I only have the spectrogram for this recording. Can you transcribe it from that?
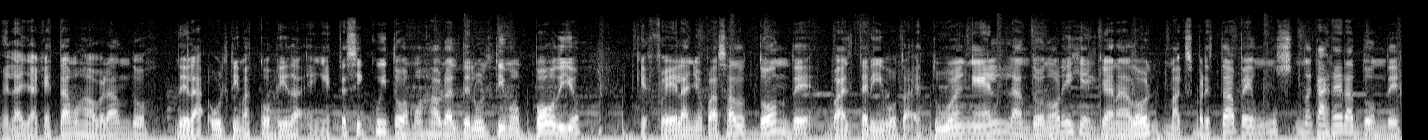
ya que estamos hablando de las últimas corridas en este circuito. Vamos a hablar del último podio que fue el año pasado, donde Valtteri Bottas estuvo en él, Lando Norris y el ganador Max Verstappen, una carrera donde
